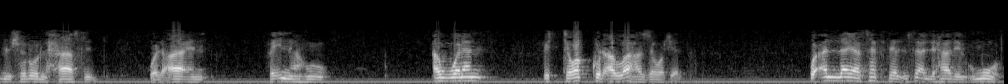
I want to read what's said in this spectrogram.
من شرور الحاسد والعائن فإنه أولا بالتوكل على الله عز وجل. وأن لا يلتفت الإنسان لهذه الأمور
